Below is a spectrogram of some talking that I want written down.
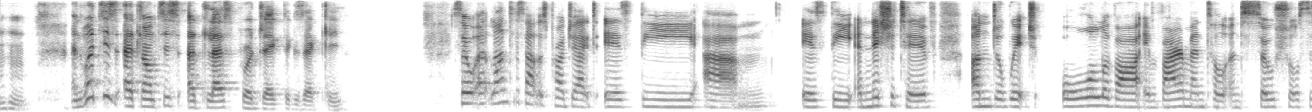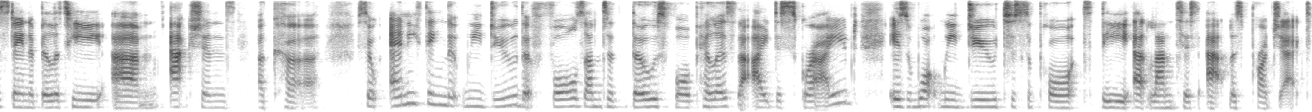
Mm-hmm. And what is Atlantis Atlas project exactly? So Atlantis Atlas project is the um, is the initiative under which all of our environmental and social sustainability um, actions occur. So anything that we do that falls under those four pillars that I described is what we do to support the Atlantis Atlas project.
